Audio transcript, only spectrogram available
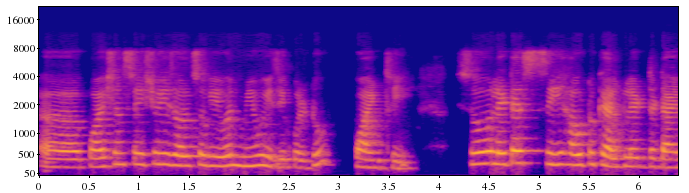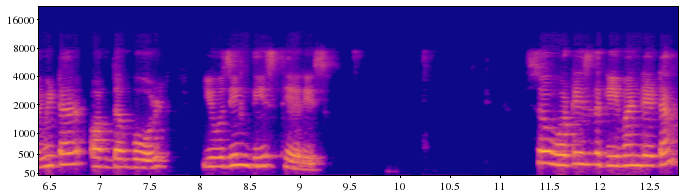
uh, Poisson's ratio is also given mu is equal to 0.3. So let us see how to calculate the diameter of the bolt using these theories. So what is the given data?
